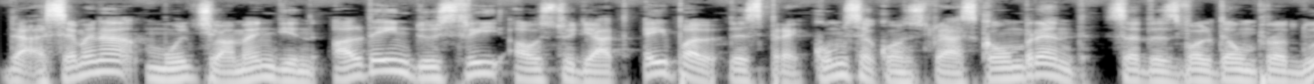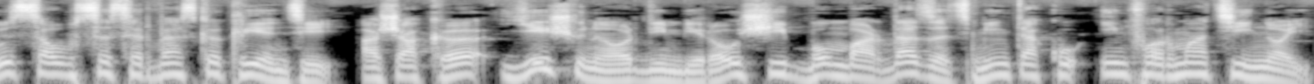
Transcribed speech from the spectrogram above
De asemenea, mulți oameni din alte industrii au studiat Apple despre cum să construiască un brand, să dezvolte un produs sau să servească clienții. Așa că ieși uneori din birou și bombardează-ți mintea cu informații noi.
